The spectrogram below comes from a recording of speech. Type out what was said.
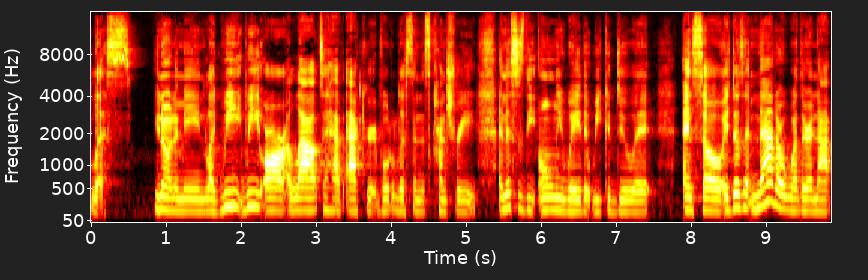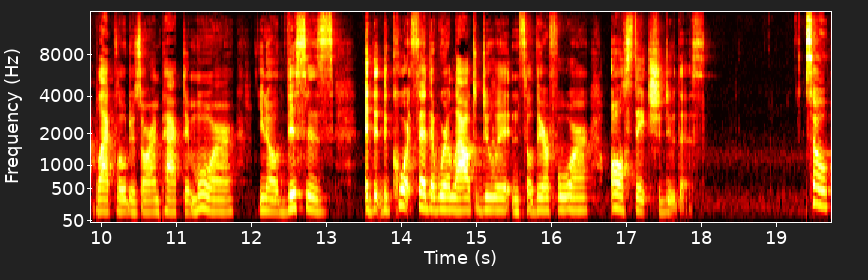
lists you know what I mean? Like we we are allowed to have accurate voter lists in this country, and this is the only way that we could do it. And so it doesn't matter whether or not black voters are impacted more. You know, this is the, court said that we're allowed to do it, and so therefore all states should do this. So,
